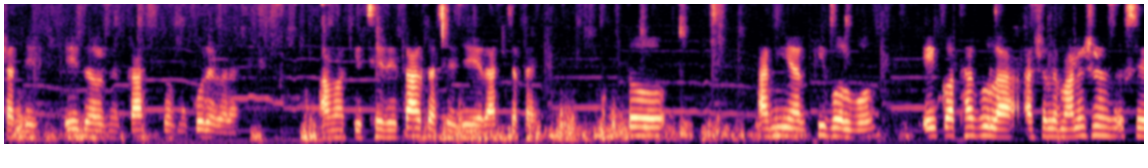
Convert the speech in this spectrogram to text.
সাথে এই ধরনের কাজকর্ম করে বেড়ায়। আমাকে ছেড়ে তার কাছে যে রাত কাটায়। তো আমি আর কি বলব? এই কথাগুলা আসলে মানুষের কাছে,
